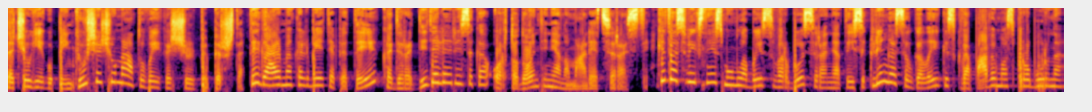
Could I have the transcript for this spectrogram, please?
Tačiau jeigu penkių šešių metų vaikas čiulpia pirštą, tai galime kalbėti apie tai, kad yra didelė rizika ortodontinė anomalija atsirasti. Kitas veiksnys mums labai svarbus yra netaisyklingas ilgalaikis kvepavimas pro burną,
